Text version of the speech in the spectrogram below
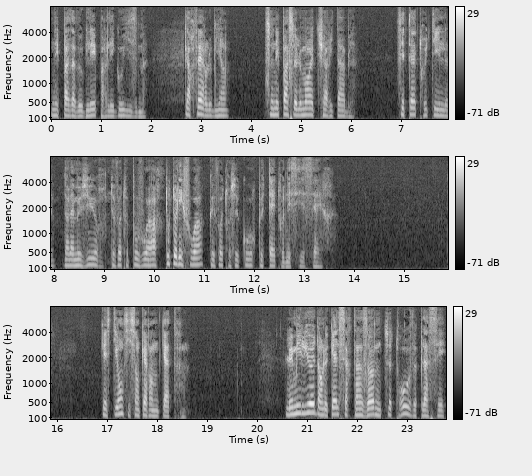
n'est pas aveuglé par l'égoïsme. Car faire le bien, ce n'est pas seulement être charitable, c'est être utile dans la mesure de votre pouvoir toutes les fois que votre secours peut être nécessaire. Question 644 Le milieu dans lequel certains hommes se trouvent placés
